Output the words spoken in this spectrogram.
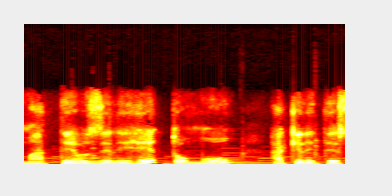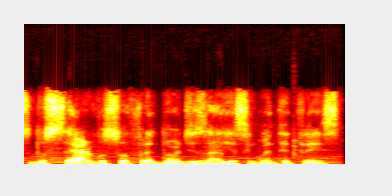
Mateus ele retomou aquele texto do servo sofredor de Isaías 53,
